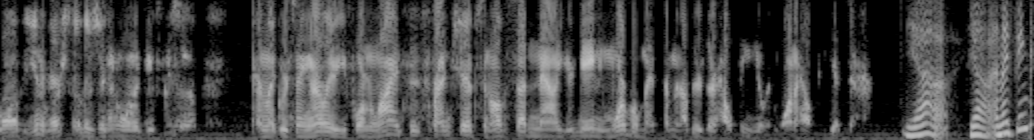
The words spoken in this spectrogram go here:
law of the universe. Others are going to want to do for you. And like we were saying earlier, you form alliances, friendships, and all of a sudden now you're gaining more momentum and others are helping you and want to help you get there. Yeah, yeah. And I think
